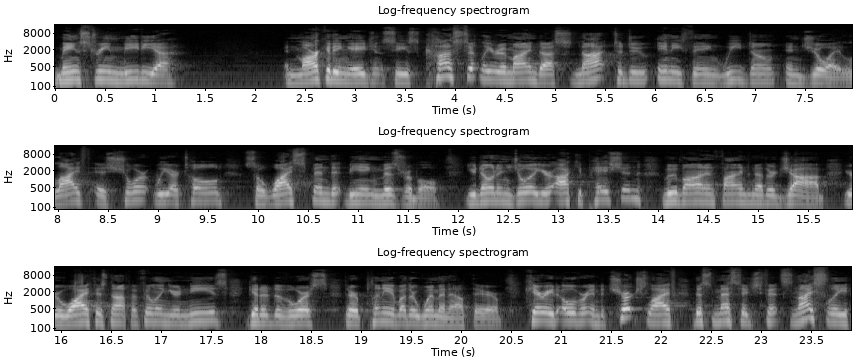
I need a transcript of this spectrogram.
mainstream media, and marketing agencies constantly remind us not to do anything we don't enjoy. Life is short, we are told, so why spend it being miserable? You don't enjoy your occupation? Move on and find another job. Your wife is not fulfilling your needs? Get a divorce. There are plenty of other women out there. Carried over into church life, this message fits nicely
